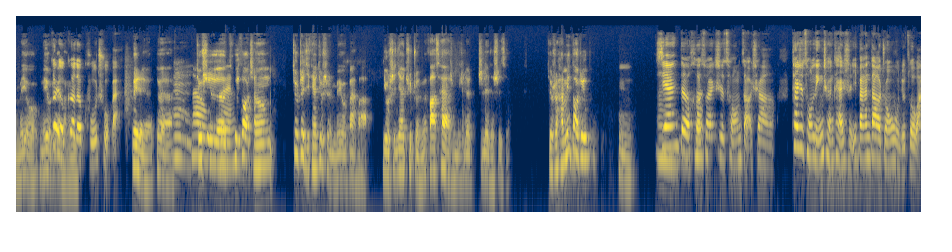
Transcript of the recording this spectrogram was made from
没有没有各有各的苦楚吧。对对，嗯，就是会造成，就这几天就是没有办法有时间去准备发菜啊什么之类之类的事情，就是还没到这一步。嗯，西安的核酸是从早上，它是从凌晨开始，一般到中午就做完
